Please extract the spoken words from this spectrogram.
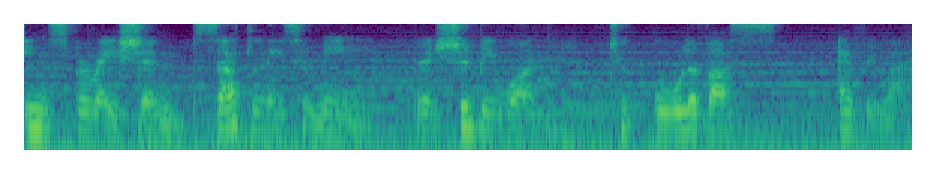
inspiration, certainly to me, but it should be one to all of us everywhere.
